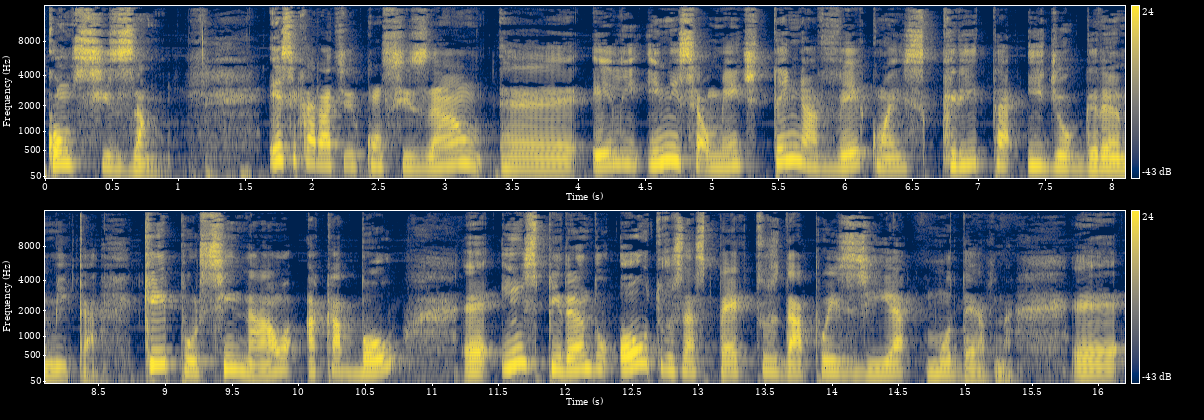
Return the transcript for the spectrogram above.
concisão. Esse caráter de concisão, é, ele inicialmente tem a ver com a escrita ideogrâmica, que, por sinal, acabou é, inspirando outros aspectos da poesia moderna. É,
